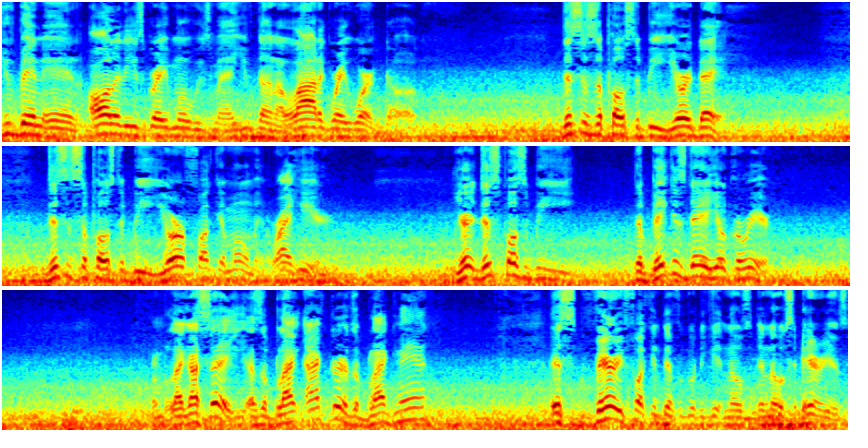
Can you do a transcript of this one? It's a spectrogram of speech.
You've been in all of these great movies, man. You've done a lot of great work, dog. This is supposed to be your day. This is supposed to be your fucking moment right here. You're, this is supposed to be the biggest day of your career. Like I say, as a black actor, as a black man, it's very fucking difficult to get in those in those areas,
